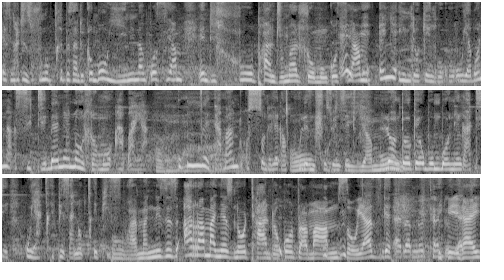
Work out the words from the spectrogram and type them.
ezingathi zifuna ukuchiphisa ndiqomba uyini na nkosi yam endihlupha nje umadlomo nkosi yam E- enye into ke ngoku uyabona sidibene noodlomo abaya ukunceda abantu kusondele kakhulu Oh, ezintliziyweni Nkosi zethu yam. loo nto ke ubumbone ngathi uyachiphisa nokuchiphisa Oh, hayi manisi iziaramanye ezinothando kodwa mamzo uyazi ke Iziaram nothando, uyazi. hayi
